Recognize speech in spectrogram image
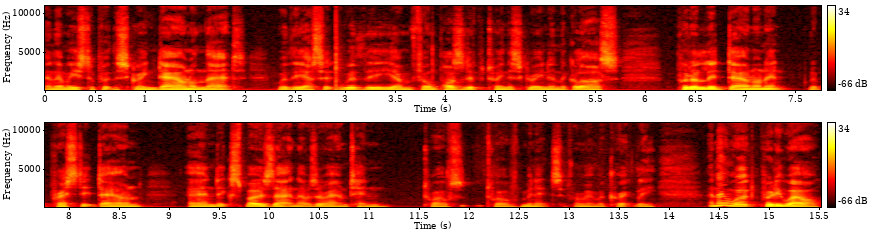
and then we used to put the screen down on that with the acid with the um, film positive between the screen and the glass, put a lid down on it, pressed it down and exposed that, and that was around 10, 12, 12 minutes, if I remember correctly. And that worked pretty well.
